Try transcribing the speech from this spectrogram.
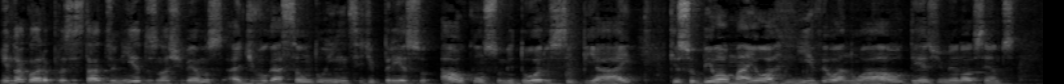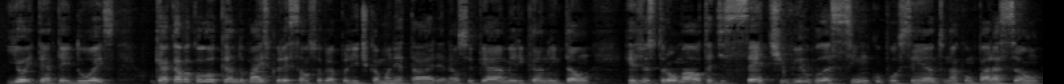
Indo agora para os Estados Unidos, nós tivemos a divulgação do Índice de Preço ao Consumidor, o CPI, que subiu ao maior nível anual desde 1982 o que acaba colocando mais pressão sobre a política monetária. Né? O CPI americano, então, registrou uma alta de 7,5% na comparação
